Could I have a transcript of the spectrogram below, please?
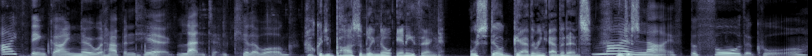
I think I know what happened here, Lantern Kilowog. How could you possibly know anything? We're still gathering evidence. My just. life before the coup,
